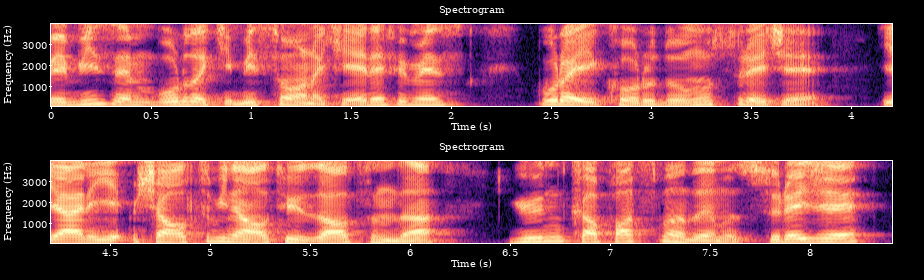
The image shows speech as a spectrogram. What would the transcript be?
Ve bizim buradaki bir sonraki hedefimiz burayı koruduğumuz sürece yani 76.600 altında gün kapatmadığımız sürece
